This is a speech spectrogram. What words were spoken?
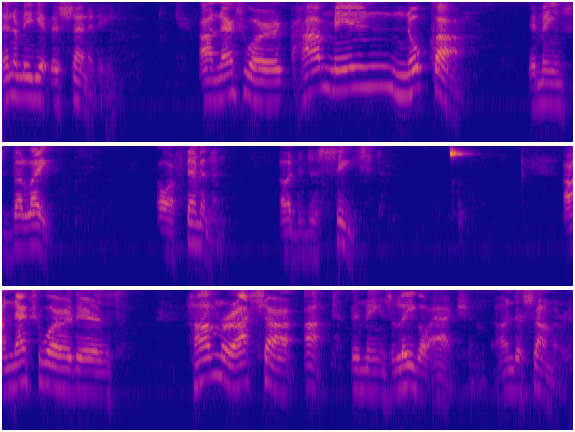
intermediate vicinity. Our next word, haminuka. It means the late or feminine or the deceased. Our next word is hamrasha'at. It means legal action, under summary.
